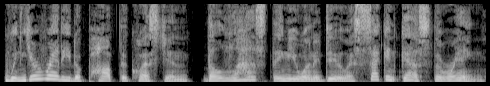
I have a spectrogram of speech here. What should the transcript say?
When you're ready to pop the question, the last thing you want to do is second guess the ring.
